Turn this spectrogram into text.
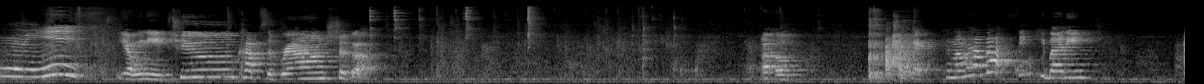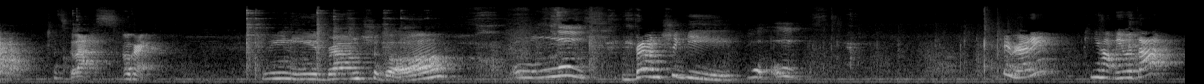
Okay. Yeah, we need two cups of brown sugar. Uh-oh. Okay, can mama have that? Thank you, buddy. That's glass. Okay. We need brown sugar. Brown sugar. Okay, ready? Can you help me with that?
